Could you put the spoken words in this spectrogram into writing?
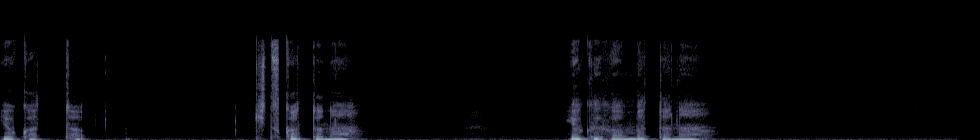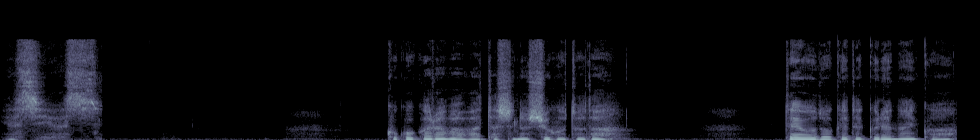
よかった。きつかったな。よく頑張ったな。よしよし。ここからは私の仕事だ。手をどけてくれないか？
